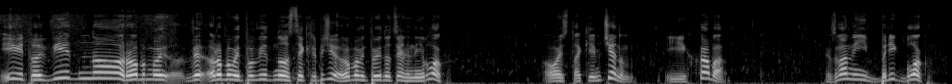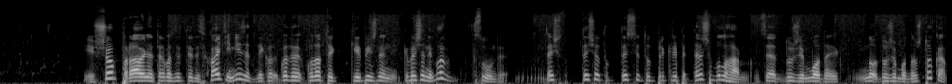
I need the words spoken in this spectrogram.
І відповідно робимо, робимо відповідно з цих кирпичів, робимо відповідно цегляний блок. Ось таким чином. І хоба. Так званий брік-блок. І що правильно, треба знайти десь в хаті місце, де куди, куди, ти кирпичний, блок всунути. Десь, тут- десь тут прикріпити. Те, щоб було гарно. Це дуже модна, ну, дуже модна штука.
